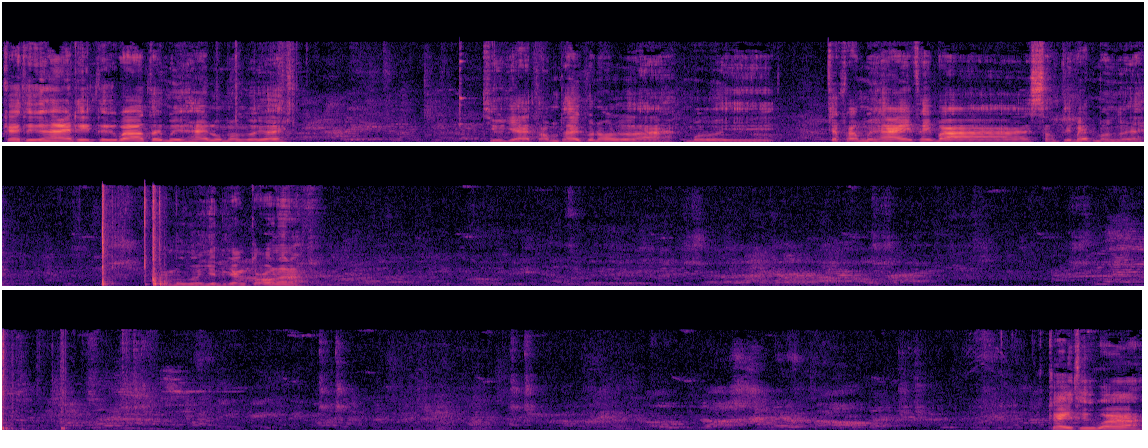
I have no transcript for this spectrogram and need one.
Cây thứ hai thì từ 3 tới 12 luôn mọi người ơi. Chiều dài tổng thể của nó là 10 chắc khoảng 12,3 cm mọi người ơi. Mọi người nhìn găng cỏ nó nè. Cây thứ ba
